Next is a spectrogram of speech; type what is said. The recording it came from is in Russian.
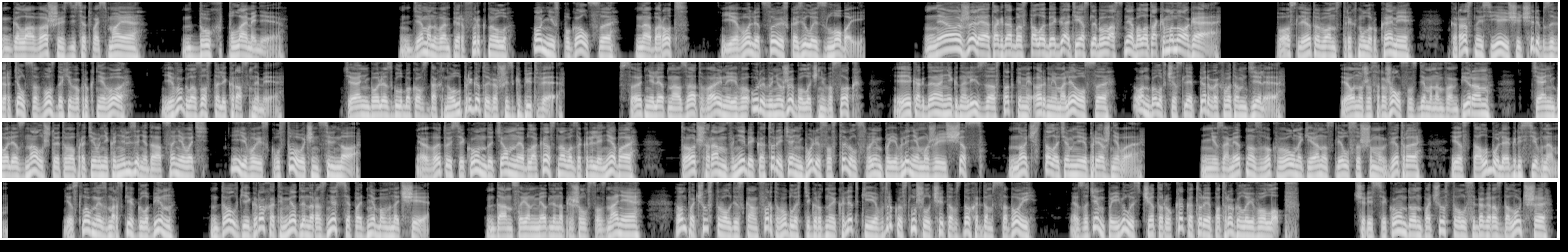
Глава 68. Дух пламени. Демон-вампир фыркнул, он не испугался, наоборот, его лицо исказилось злобой. «Неужели я тогда бы стал убегать, если бы вас не было так много?» После этого он встряхнул руками, красный сияющий череп завертелся в воздухе вокруг него, его глаза стали красными. Тянь Болес глубоко вздохнул, приготовившись к битве. Сотни лет назад Вайн и его уровень уже был очень высок, и когда они гнались за остатками армии Малеуса, он был в числе первых в этом деле. И он уже сражался с демоном-вампиром. Тянь более знал, что этого противника нельзя недооценивать, и его искусство очень сильно. В эту секунду темные облака снова закрыли небо. Тот шрам в небе, который Тянь Боли составил своим появлением, уже исчез. Ночь стала темнее прежнего. Незаметно звук волн океана слился с шумом ветра, и стал более агрессивным. И словно из морских глубин, долгий грохот медленно разнесся под небом в ночи. Дан Сайон медленно пришел в сознание, он почувствовал дискомфорт в области грудной клетки и вдруг услышал чей-то вздох рядом с собой, затем появилась чья-то рука, которая потрогала его лоб. Через секунду он почувствовал себя гораздо лучше.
